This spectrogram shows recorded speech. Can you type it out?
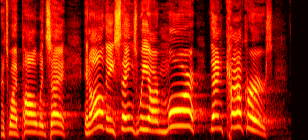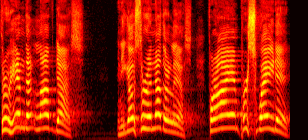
That's why Paul would say, in all these things, we are more than conquerors through him that loved us. And he goes through another list. For I am persuaded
